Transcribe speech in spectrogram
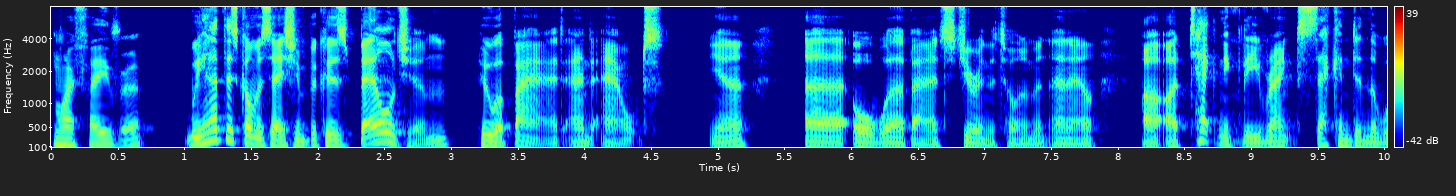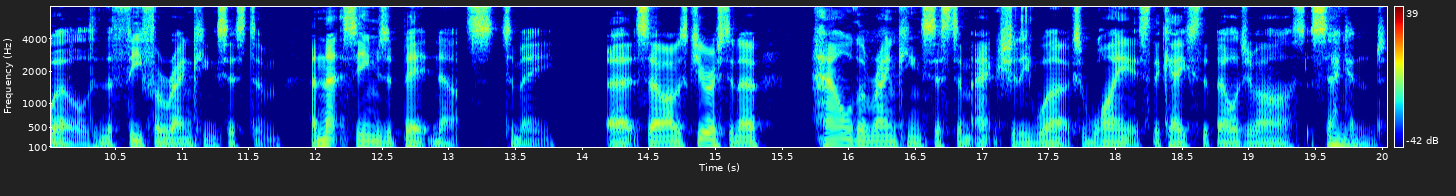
my favorite We had this conversation because Belgium, who are bad and out, yeah, uh, or were bad during the tournament and out, are, are technically ranked second in the world in the FIFA ranking system. And that seems a bit nuts to me. Uh, so I was curious to know how the ranking system actually works, why it's the case that Belgium are second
